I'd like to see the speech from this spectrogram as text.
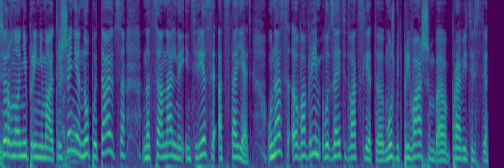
Все равно они принимают решения, но пытаются национальные интересы отстоять. У нас э, во время, вот за эти 20 лет, э, может быть, при вашем э, правительстве,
